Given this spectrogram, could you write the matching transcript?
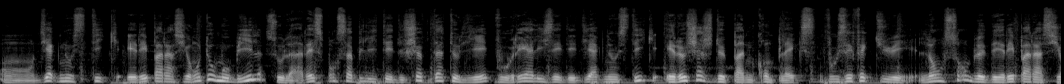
en diagnostic et réparation automobile sous la responsabilité du chef d'atelier. Vous réalisez des diagnostics et recherches de pannes complexes. Vous effectuez l'ensemble des réparations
